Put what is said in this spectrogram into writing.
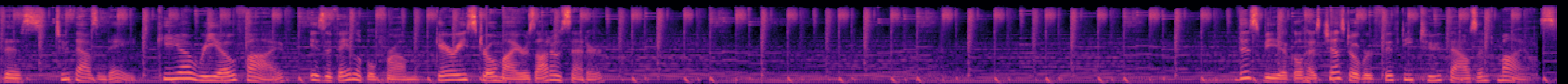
This 2008 Kia Rio 5 is available from Gary Strohmeier's Auto Center. This vehicle has just over 52,000 miles.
